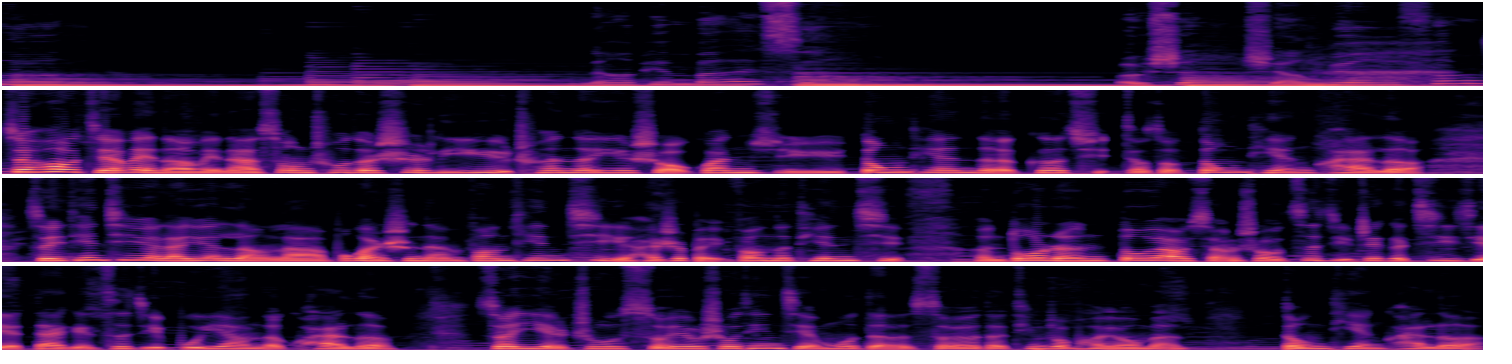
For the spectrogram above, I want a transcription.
乐，那片白色。而伸向远方最后结尾呢，韦娜送出的是李宇春的一首关于冬天的歌曲，叫做《冬天快乐》。所以天气越来越冷了，不管是南方天气还是北方的天气，很多人都要享受自己这个季节带给自己不一样的快乐。所以也祝所有收听节目的所有的听众朋友们冬天快乐！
